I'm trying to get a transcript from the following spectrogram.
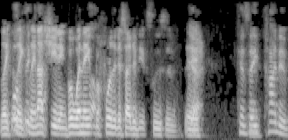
Like, Well, like, they like not cheating, but when they No. before they decide to be exclusive, they, Yeah. Because they kind of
